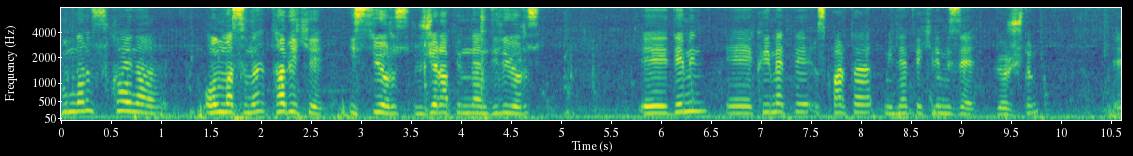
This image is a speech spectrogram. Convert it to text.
bunların su kaynağı olmasını tabii ki istiyoruz. Yüce Rabbimden diliyoruz. E, demin e, kıymetli Isparta milletvekilimizle görüştüm. E,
